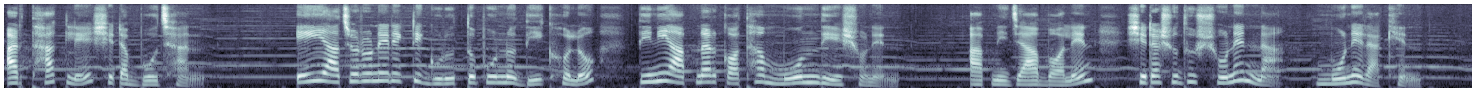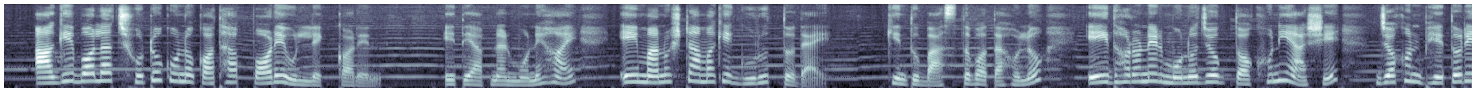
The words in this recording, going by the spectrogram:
আর থাকলে সেটা বোঝান। এই আচরণের একটি গুরুত্বপূর্ণ দিক হল, তিনি আপনার কথা মন দিয়ে শোনেন। আপনি যা বলেন, সেটা শুধু শোনেন না, মনে রাখেন। আগে বলা ছোট কোনো কথা পরে উল্লেখ করেন। এতে আপনার মনে হয় এই মানুষটা আমাকে গুরুত্ব দেয়। কিন্তু বাস্তবতা হলো, এই ধরনের মনোযোগ তখনই আসে যখন ভেতরে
